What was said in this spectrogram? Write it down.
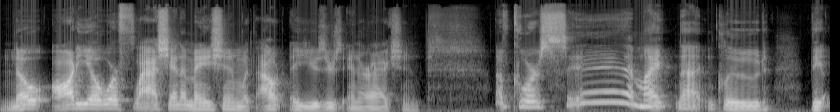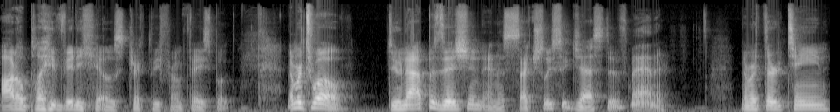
No audio or flash animation without a user's interaction. Of course, eh, that might not include the autoplay video strictly from Facebook. Number 12. Do not position in a sexually suggestive manner. Number 13.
